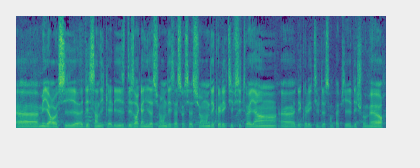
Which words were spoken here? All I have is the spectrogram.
Euh, mais il y aura aussi euh, des syndicalistes, des organisations, des associations, des collectifs citoyens, euh, des collectifs de sans-papiers, des chômeurs,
